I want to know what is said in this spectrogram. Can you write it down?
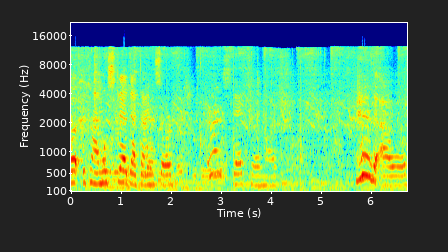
Uh, it's almost dead, that dinosaur. Everyone's dead so much. the owl.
